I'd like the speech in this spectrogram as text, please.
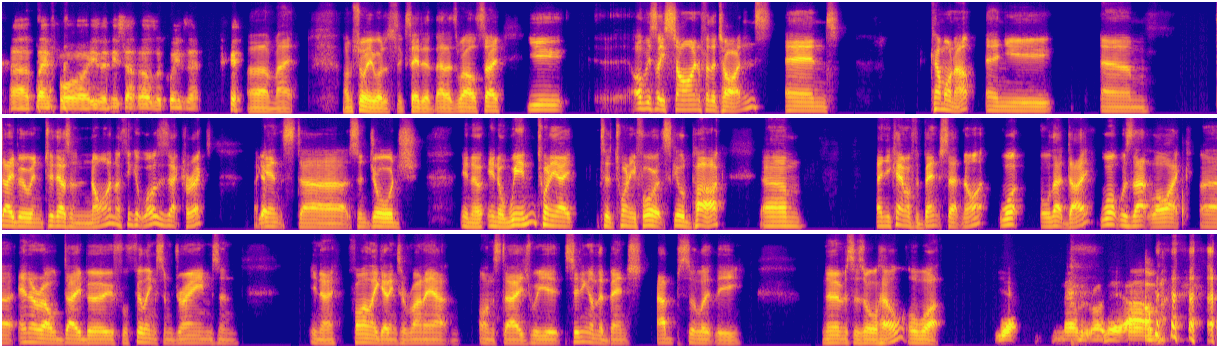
uh, playing for either New South Wales or Queensland. oh, mate. I'm sure you would have succeeded at that as well. So you obviously signed for the Titans and come on up and you um, debut in 2009, I think it was. Is that correct? Yep. Against uh, St George in a in a win, 28 to 24 at Skilled Park. Um, and you came off the bench that night. What or that day? What was that like? Uh, NRL debut, fulfilling some dreams, and you know, finally getting to run out on stage. Were you sitting on the bench, absolutely nervous as all hell, or what? Yeah, nailed it right there. Um,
